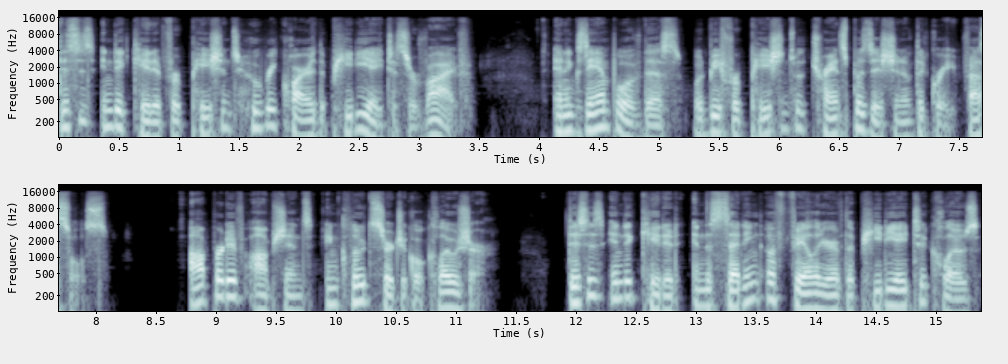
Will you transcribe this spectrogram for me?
This is indicated for patients who require the PDA to survive. An example of this would be for patients with transposition of the great vessels. Operative options include surgical closure. This is indicated in the setting of failure of the PDA to close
